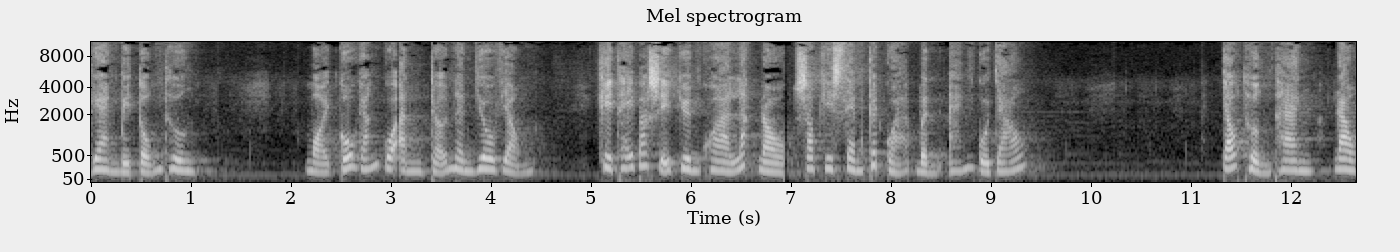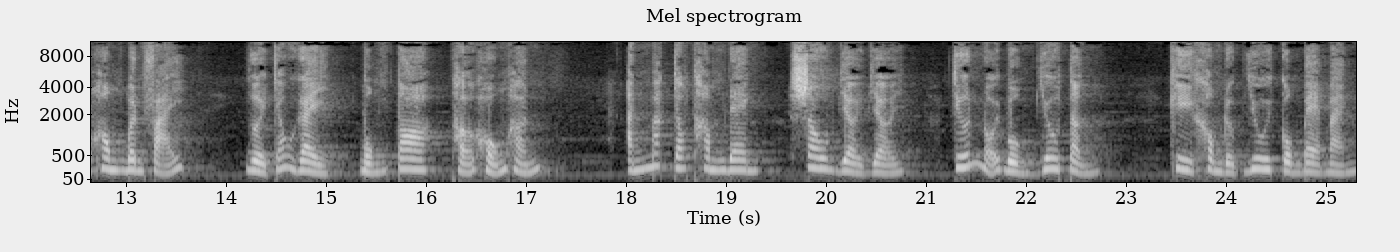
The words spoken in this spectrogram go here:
gan bị tổn thương. Mọi cố gắng của anh trở nên vô vọng. Khi thấy bác sĩ chuyên khoa lắc đầu sau khi xem kết quả bệnh án của cháu. Cháu thường than đau hông bên phải. Người cháu gầy, bụng to, thở hổn hển. Ánh mắt cháu thâm đen, sâu dời dợi, chứa nỗi buồn vô tận. Khi không được vui cùng bè bạn,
